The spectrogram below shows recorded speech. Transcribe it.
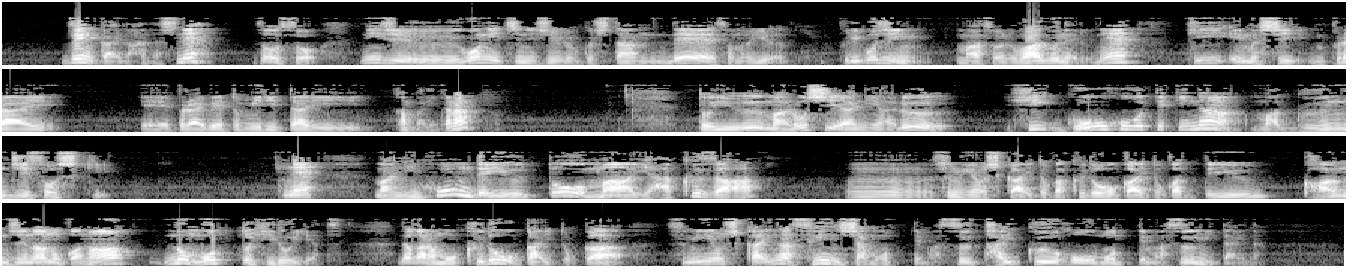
前回の話ね。そうそう。25日に収録したんで、その、プリゴジン、まあそのワグネルね、PMC、プライ、えープライベートミリタリーカンパニーかな？という、まあロシアにある非合法的な、まあ軍事組織。ね。まあ日本で言うと、まあヤクザ？うん、住吉会とか工藤会とかっていう感じなのかな？のもっとひどいやつ。だからもう工藤会とか住吉会が戦車持ってます、対空砲持ってます、みたいな。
